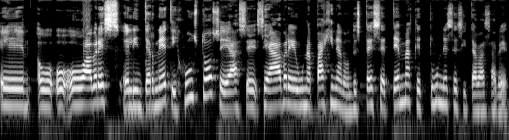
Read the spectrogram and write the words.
Eh, o, abres el internet y justo se hace, se abre una página donde está ese tema que tú necesitabas saber.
